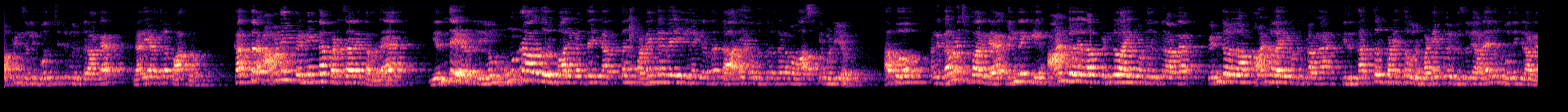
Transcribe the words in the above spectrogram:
அப்படின்னு சொல்லி போதிச்சுட்டும் இருக்கிறாங்க. நிறைய இடத்துல பாக்குறோம் கத்தர் ஆணையும் பெண்ணையும் தான் படிச்சாரே தவிர எந்த இடத்துலையும் மூன்றாவது ஒரு பாலினத்தை கர்த்தர் படைக்கவே இல்லைங்கிறத இந்த ஆதியாக புஸ்தகத்தை நம்ம வாசிக்க முடியும். அப்போ அங்க கவனிச்சு பாருங்க இன்றைக்கு ஆண்கள் எல்லாம் பெண்களாகி கொண்டிருக்கிறாங்க பெண்கள் எல்லாம் ஆண்களாகி கொண்டிருக்காங்க இது கர்த்தர் படைத்த ஒரு படைப்பு என்று சொல்லி அனைவரும் போதிக்கிறாங்க.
